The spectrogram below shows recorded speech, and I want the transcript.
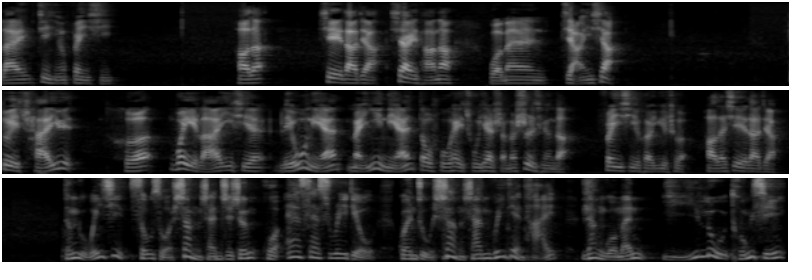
来进行分析。好的，谢谢大家。下一堂呢，我们讲一下对财运和未来一些流年每一年都会出现什么事情的分析和预测。好的，谢谢大家。登录微信，搜索“上山之声”或 “SS Radio”，关注“上山微电台”，让我们一路同行。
